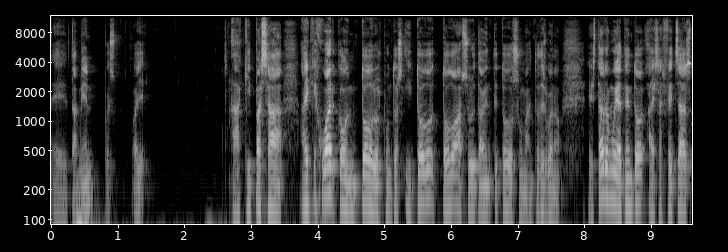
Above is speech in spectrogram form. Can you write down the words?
eh, también, pues oye, Aquí pasa, hay que jugar con todos los puntos y todo, todo, absolutamente todo suma. Entonces, bueno, estaros muy atentos a esas fechas.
